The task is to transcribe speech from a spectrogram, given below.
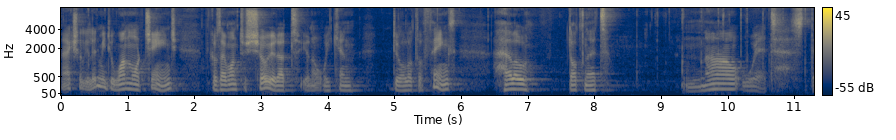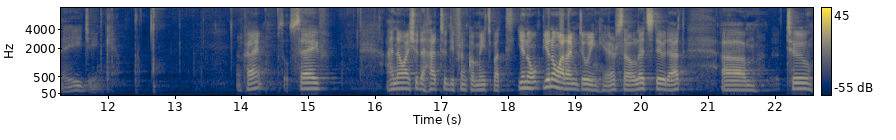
Actually, let me do one more change because I want to show you that you know we can do a lot of things. Hello.NET now with staging. Okay, so save. I know I should have had two different commits, but you know, you know what I'm doing here. So let's do that. Um, two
